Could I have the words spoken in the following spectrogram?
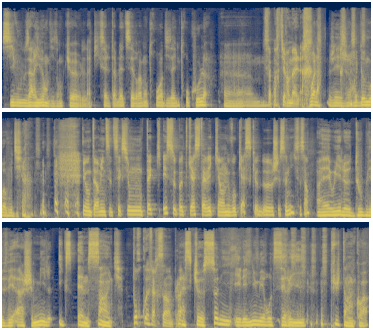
Si vous arrivez en disant que la Pixel tablette c'est vraiment trop un design trop cool. euh, Ça partira mal. voilà, j'ai deux mots à vous dire. Et on termine cette section tech et ce podcast avec un nouveau casque de chez Sony, c'est ça? Eh oui, le WH-1000XM5. Pourquoi faire simple? Parce que Sony et les numéros de série, putain quoi.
